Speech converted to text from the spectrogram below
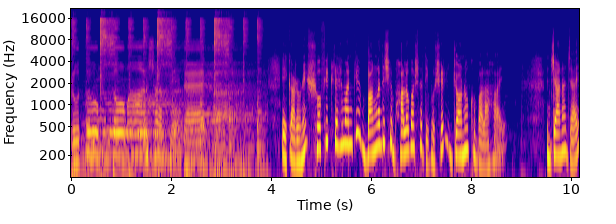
প্রথম তোমার সাথে দেখা। এ কারণে শফিক রেহমানকে বাংলাদেশে ভালোবাসা দিবসের জনক বলা হয়। জানা যায়,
